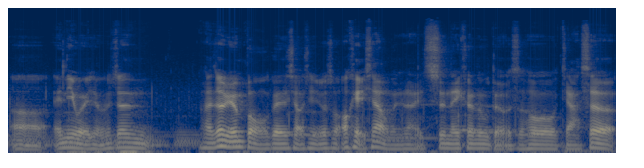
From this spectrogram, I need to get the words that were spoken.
呃，Anyway，反正反正原本我跟小新就说，OK，现在我们来吃那颗路德的时候，假设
